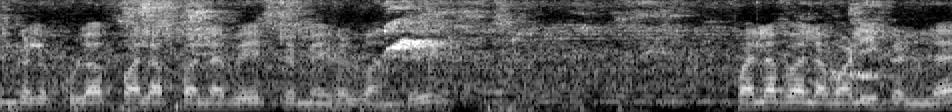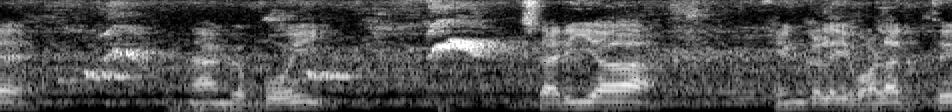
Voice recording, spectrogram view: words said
எங்களுக்குள்ள பல பல வேற்றுமைகள் வந்து பல பல வழிகளில் நாங்கள் போய் சரியாக எங்களை வளர்த்து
